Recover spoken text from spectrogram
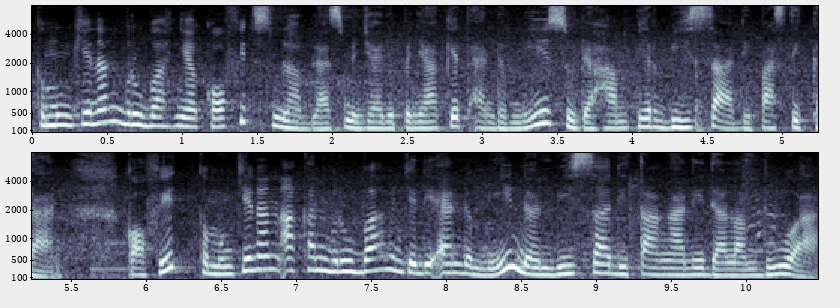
Kemungkinan berubahnya COVID-19 menjadi penyakit endemi sudah hampir bisa dipastikan. COVID kemungkinan akan berubah menjadi endemi dan bisa ditangani dalam dua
